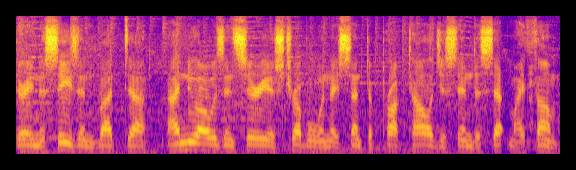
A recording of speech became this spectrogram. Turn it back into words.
during the season, but uh, I knew I was in serious trouble when they sent a proctologist in to set my thumb.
